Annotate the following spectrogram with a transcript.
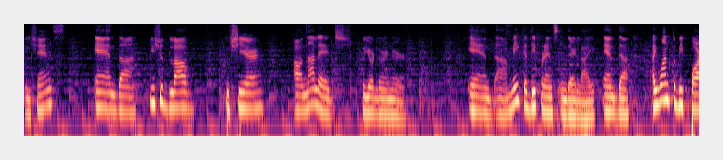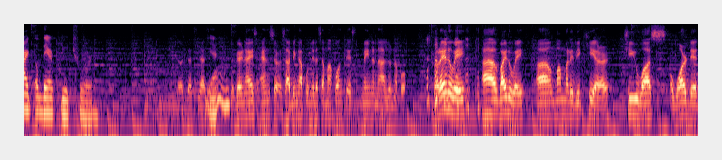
patience and uh, you should love to share uh, knowledge to your learner and uh, make a difference in their life. And uh, I want to be part of their future. That- That's, that's, Yeah. that's a very nice answer. Sabi nga po nila sa mga contest, may nanalo na po. But anyway, uh, by the way, uh, Ma'am Marivic here, she was awarded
